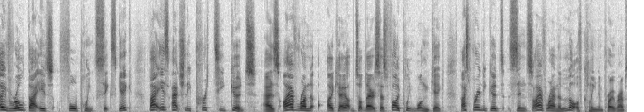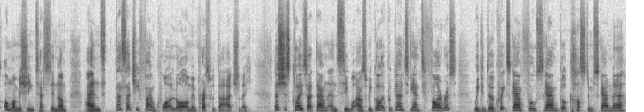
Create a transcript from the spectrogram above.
Overall, that is 4.6 gig. That is actually pretty good, as I have run, okay, up the top there it says 5.1 gig. That's really good since I have ran a lot of cleaning programs on my machine testing them, and that's actually found quite a lot. I'm impressed with that actually. Let's just close that down and see what else we got. If we go into the antivirus, we can do a quick scan, full scan, we've got custom scan there.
